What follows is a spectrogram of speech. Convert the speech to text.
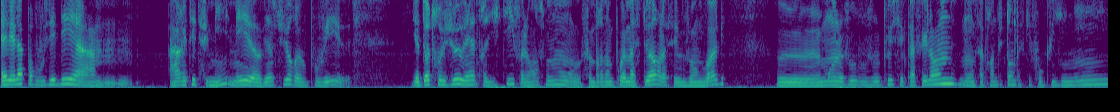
elle est là pour vous aider à, arrêter de fumer. Mais euh, bien sûr, vous pouvez. Euh, il y a d'autres jeux hein, traditifs. Alors en ce moment, par exemple, Poil Master, là c'est le jeu en vogue. Euh, moi, le jeu où je joue le plus, c'est Café Land. Bon, ça prend du temps parce qu'il faut cuisiner.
